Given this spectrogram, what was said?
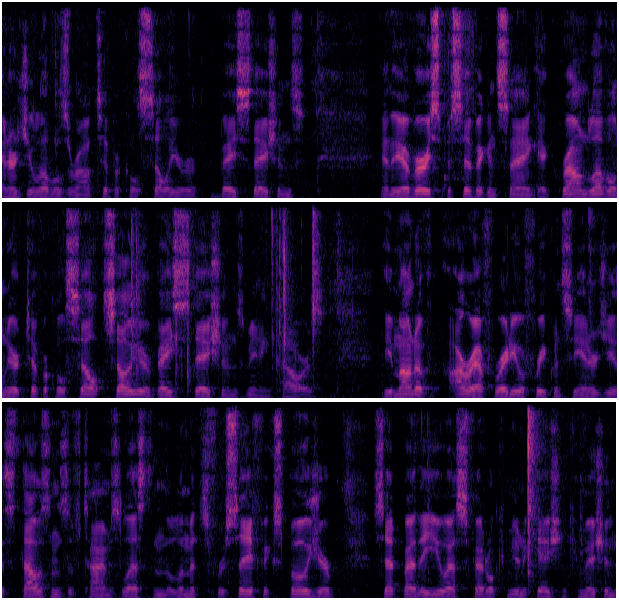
energy levels around typical cellular base stations. And they are very specific in saying at ground level near typical cell, cellular base stations, meaning towers, the amount of RF radio frequency energy is thousands of times less than the limits for safe exposure set by the U.S. Federal Communication Commission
